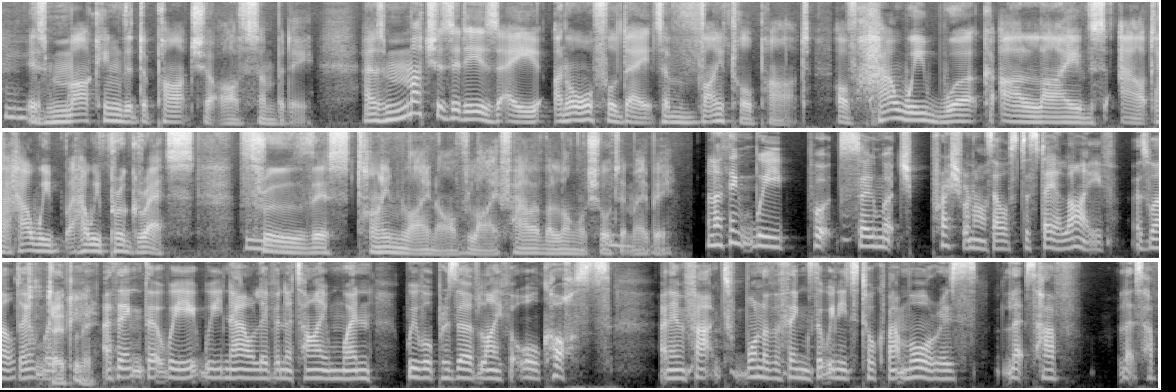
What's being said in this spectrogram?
mm-hmm. is marking the departure of somebody. As much as it is a an awful day, it's a vital part of how we work our lives out, how we how we progress mm. through this timeline of life, however long or short it mm. may be. And I think we put so much pressure on ourselves to stay alive as well, don't we? Totally. I think that we, we now live in a time when we will preserve life at all costs. And in fact, one of the things that we need to talk about more is let's have let's have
